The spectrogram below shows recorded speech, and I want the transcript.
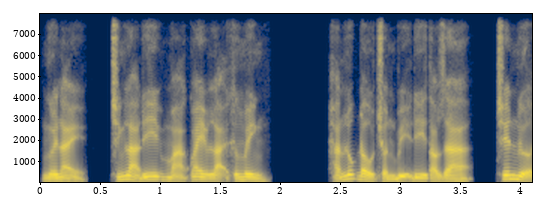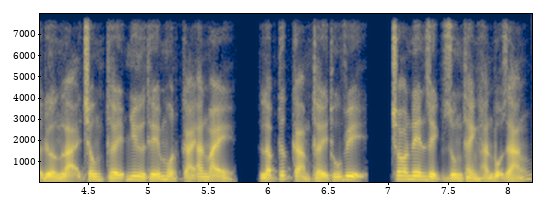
Người này chính là đi mà quay lại khương minh. Hắn lúc đầu chuẩn bị đi tàu ra, trên nửa đường lại trông thấy như thế một cái ăn mày, lập tức cảm thấy thú vị, cho nên dịch dung thành hắn bộ dáng,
